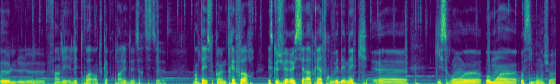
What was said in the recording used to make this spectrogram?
eux, le, enfin, les, les trois, en tout cas pour parler des artistes euh, nantais, ils sont quand même très forts. Est-ce que je vais réussir après à trouver des mecs euh, qui seront euh, au moins aussi bons, tu vois?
